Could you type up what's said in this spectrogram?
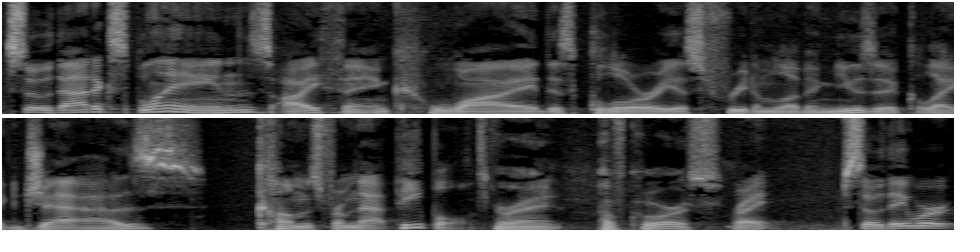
So that explains, I think, why this glorious freedom-loving music like jazz comes from that people Right. Of course. right? So they were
